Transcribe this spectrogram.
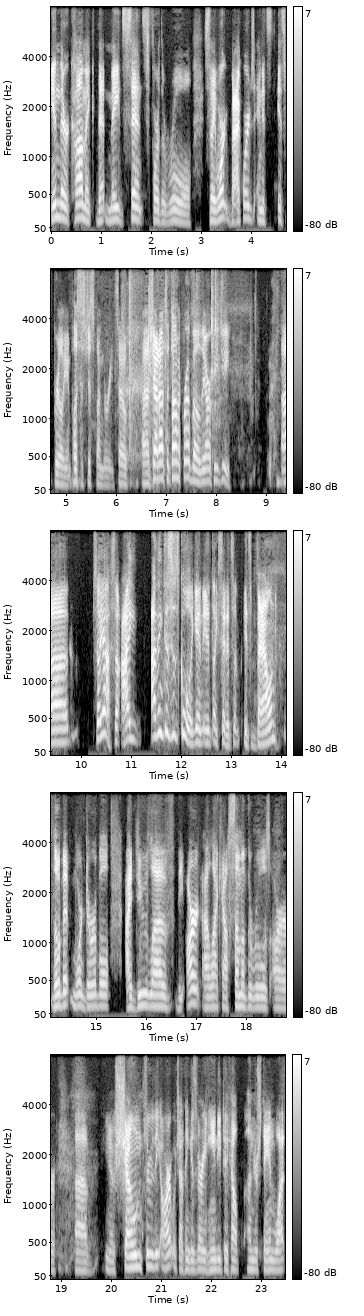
in their comic that made sense for the rule. So they worked backwards, and it's it's brilliant. Plus, it's just fun to read. So uh, shout out to Atomic Robo, the RPG. Uh, so yeah, so I I think this is cool. Again, it like I said, it's a, it's bound, a little bit more durable. I do love the art. I like how some of the rules are, uh, you know, shown through the art, which I think is very handy to help understand what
